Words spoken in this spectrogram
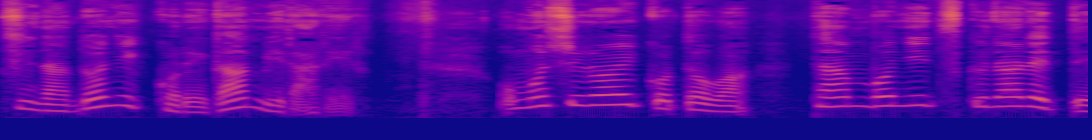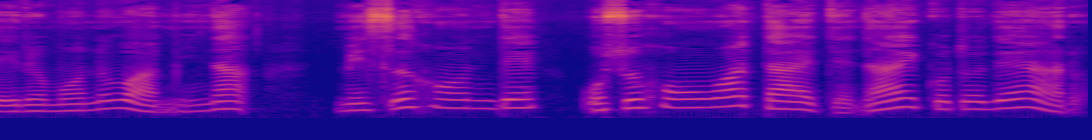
地などにこれが見られる。面白いことは、田んぼに作られているものは皆、メス本でオス本は耐えてないことである。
